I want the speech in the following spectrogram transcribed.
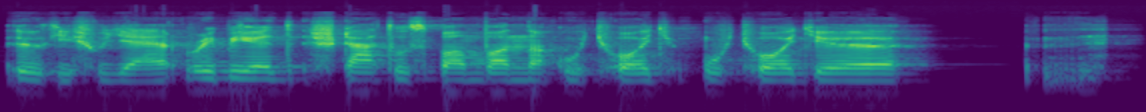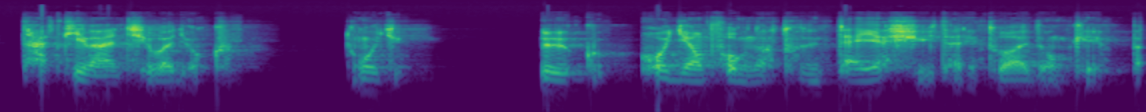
ők is ugye rebuild státuszban vannak, úgyhogy, úgyhogy hát kíváncsi vagyok. Úgy ők hogyan fognak tudni teljesíteni tulajdonképpen.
